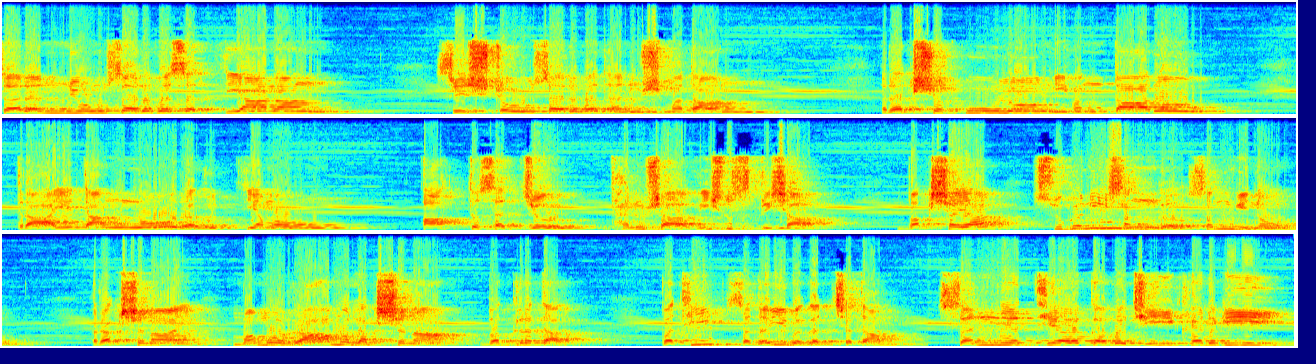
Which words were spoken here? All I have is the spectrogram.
शरण्यौ सर्वसत्यानां, श्रेष्ठौ सर्वधनुष्मतां। रक्षकूलो निहन्तारो त्रायताङ्गो रघुत्यमो। आत्तसज्जो धनुषा विशुस्पृशा वक्षया सुगनी संग संगिनो। रक्षणाय मम राम लक्षणा वग्रता पथि सदैव गच्छताम्। सन्न्यध्य कवची खड्गी।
